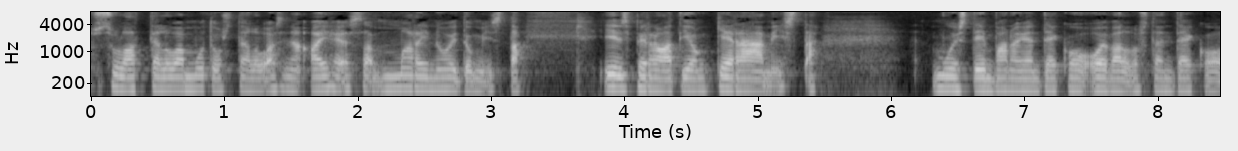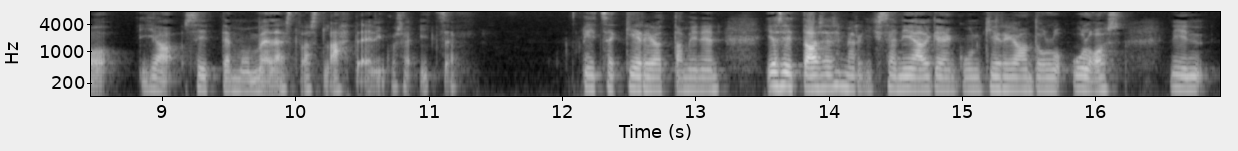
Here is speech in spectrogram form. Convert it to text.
sulattelua, mutustelua, siinä aiheessa marinoitumista, inspiraation keräämistä, muistiinpanojen tekoa, oivallusten tekoa ja sitten mun mielestä vasta lähtee niin se itse, itse kirjoittaminen. Ja sitten taas esimerkiksi sen jälkeen, kun kirja on tullut ulos, niin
